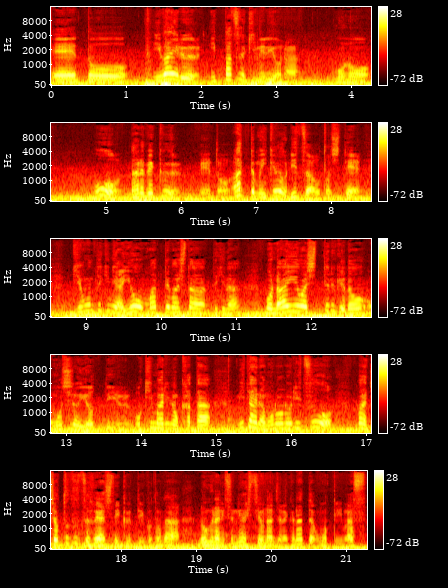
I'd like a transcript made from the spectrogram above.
えっ、ー、といわゆる一発で決めるようなものをなるべく、えーと、あってもいいけど率は落として基本的には「よう待ってました」的なもう内容は知ってるけど面白いよっていうお決まりの型みたいなものの率を、まあ、ちょっとずつ増やしていくっていうことがロングランにするには必要なんじゃないかなって思っています、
